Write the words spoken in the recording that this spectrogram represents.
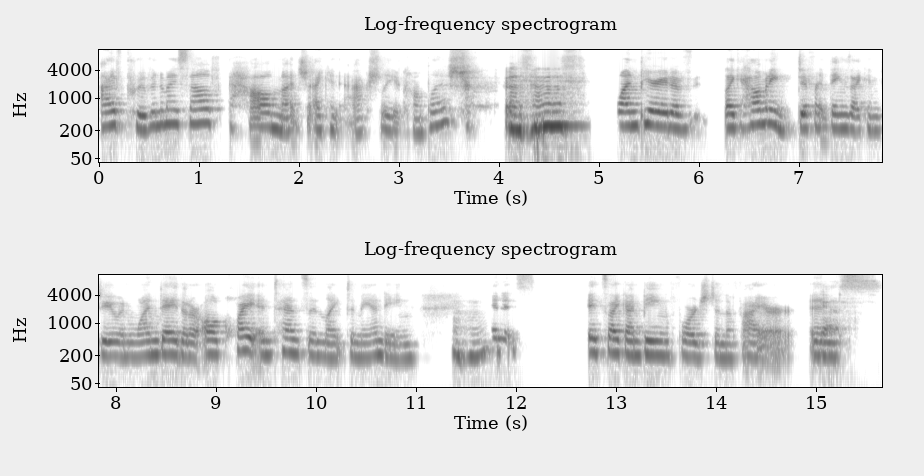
I've proven to myself how much I can actually accomplish. Mm-hmm. one period of like how many different things I can do in one day that are all quite intense and like demanding. Mm-hmm. And it's it's like I'm being forged in the fire. And yes.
